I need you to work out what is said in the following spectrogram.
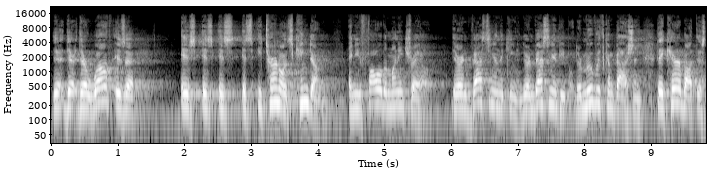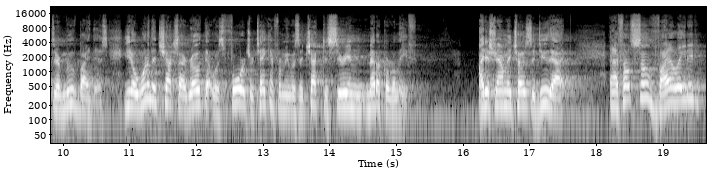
Their, their, their wealth is, a, is, is, is, is eternal, it's kingdom and you follow the money trail. They're investing in the kingdom. They're investing in people. They're moved with compassion. They care about this. They're moved by this. You know, one of the checks I wrote that was forged or taken from me was a check to Syrian medical relief. I just randomly chose to do that. And I felt so violated.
